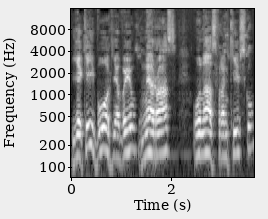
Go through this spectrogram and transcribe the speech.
який Бог явив не раз у нас Франківську.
